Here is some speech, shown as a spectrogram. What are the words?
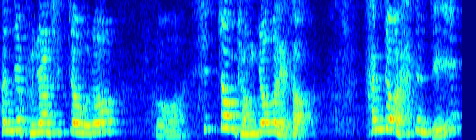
현재 분양 시점으로 어, 시점 변경을 해서 산정을 하든지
